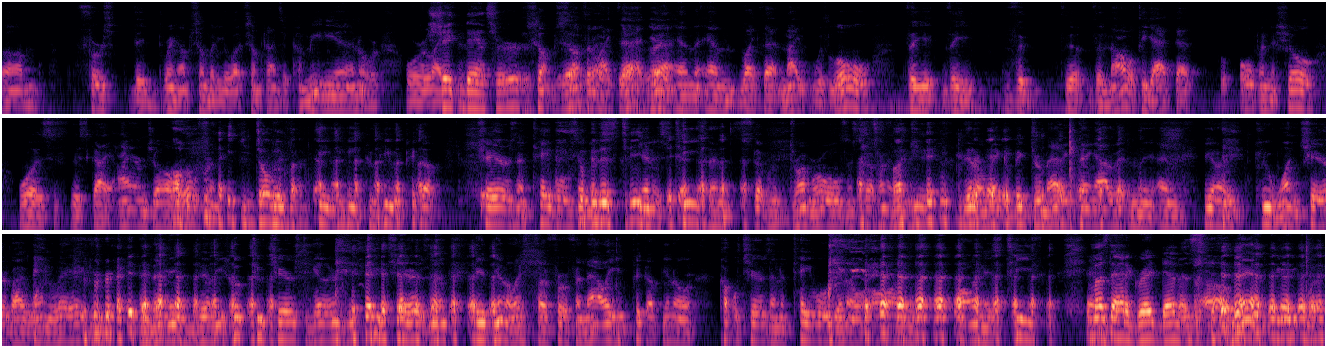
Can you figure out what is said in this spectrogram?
Um, first, they'd bring up somebody like sometimes a comedian or or like shake dancer, some, Yeah, something right. like that. Yeah, Yeah, and and like that night with Lowell, the the the the the novelty act that opened the show was this guy Iron Jaw Oh, Wilson. right. you told me about that. He, he he would pick up chairs and tables in his, his teeth. in his teeth and stuff with drum rolls and stuff. and you, you know, make a big dramatic thing out of it, and and you know, he threw one chair by one leg, and, and then he then he hooked two chairs together, and two chairs, and he, you know, for, for a finale, he'd pick up, you know. a Couple chairs and a table, you know, all in his, all in his teeth. You must have had a great dentist. Oh man!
